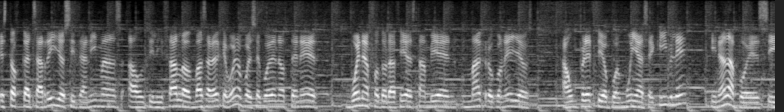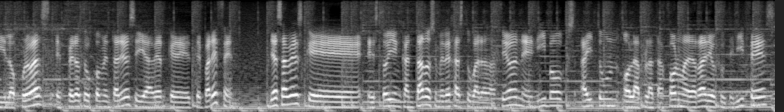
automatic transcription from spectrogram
estos cacharrillos, si te animas a utilizarlos, vas a ver que bueno, pues se pueden obtener buenas fotografías también macro con ellos a un precio pues muy asequible y nada, pues si los pruebas, espero tus comentarios y a ver qué te parecen. Ya sabes que estoy encantado si me dejas tu valoración en iBox, iTunes o la plataforma de radio que utilices.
